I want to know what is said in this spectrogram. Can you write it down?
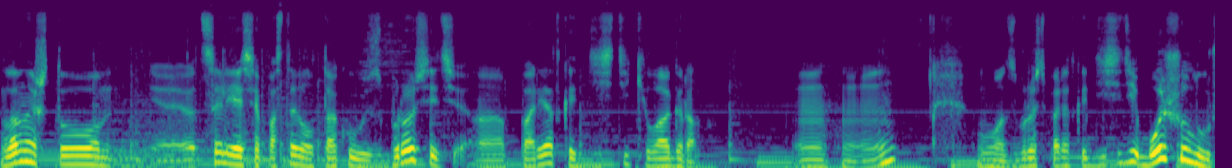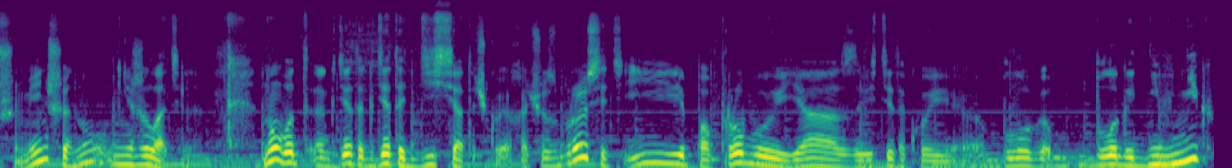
Главное, что э, цель я себе поставил такую, сбросить э, порядка 10 килограмм. Угу. Вот, сбросить порядка 10. Больше лучше, меньше, ну, нежелательно. Ну, вот где-то где-то десяточку я хочу сбросить, и попробую я завести такой блог, блогодневник,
